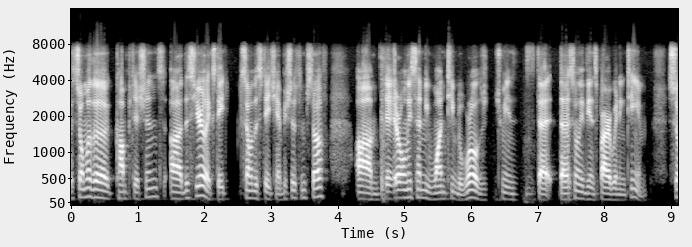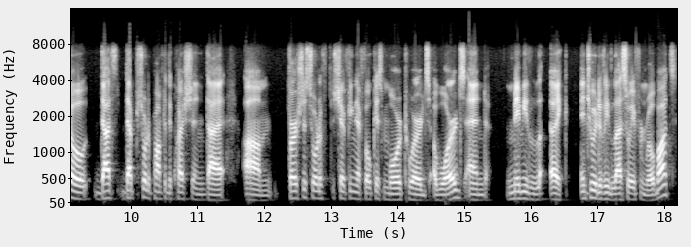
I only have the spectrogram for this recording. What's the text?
some of the competitions uh, this year, like state some of the state championships and stuff, um, they're only sending one team to Worlds, which means that that's only the Inspire winning team. So that's that sort of prompted the question that um, first is sort of shifting their focus more towards awards and maybe like intuitively less away from robots.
